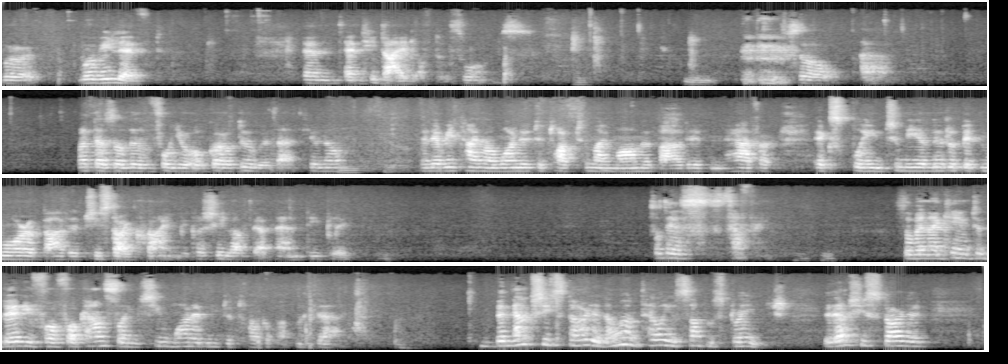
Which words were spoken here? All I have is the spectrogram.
where, where we lived and, and he died of those wounds. so, uh, what does a little four year old girl do with that, you know? And every time I wanted to talk to my mom about it and have her explain to me a little bit more about it, she started crying because she loved that man deeply. So there's suffering. So when I came to Betty for, for counseling, she wanted me to talk about my dad. It actually started, I'm going to tell you something strange. It actually started,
